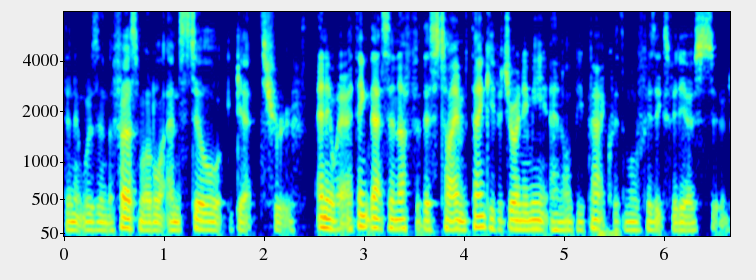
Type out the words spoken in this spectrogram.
than it was in the first model and still get through. Anyway, I think that's enough for this time. Thank you for joining me, and I'll be back with more physics videos soon.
